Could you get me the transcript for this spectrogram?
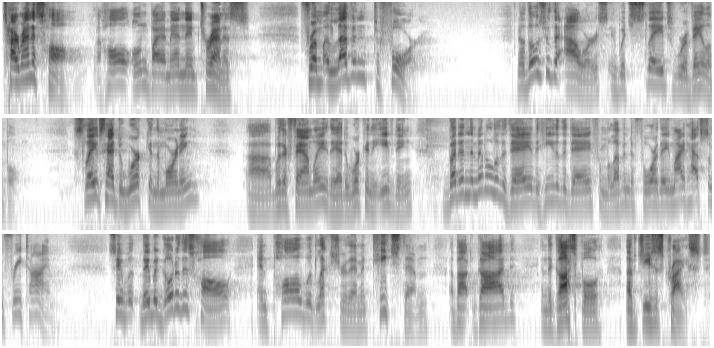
Tyrannus Hall, a hall owned by a man named Tyrannus, from 11 to 4. Now, those are the hours in which slaves were available. Slaves had to work in the morning uh, with their family, they had to work in the evening, but in the middle of the day, the heat of the day, from 11 to 4, they might have some free time. So they would go to this hall, and Paul would lecture them and teach them about God and the gospel of Jesus Christ.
